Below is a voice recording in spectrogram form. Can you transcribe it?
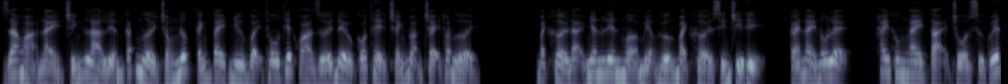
gia hỏa này chính là liền cắt người trong nước cánh tay như vậy thô thiết khóa dưới đều có thể tránh đoạn chạy thoát người. Bạch Khởi đại nhân liên mở miệng hướng Bạch Khởi xin chỉ thị, cái này nô lệ, hay không ngay tại chỗ xử quyết.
